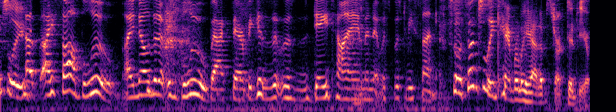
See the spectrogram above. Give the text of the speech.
essentially- uh, I saw blue. I know that it was blue back there because it was daytime and it was supposed to be sunny. So essentially, Camberley had obstructed view.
